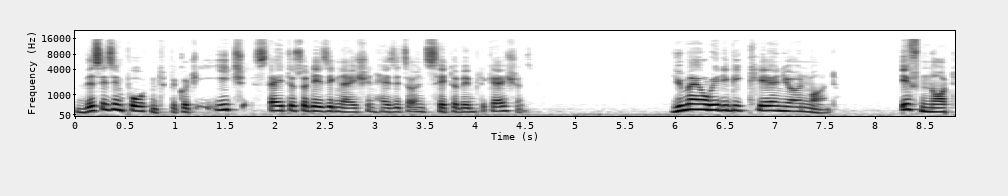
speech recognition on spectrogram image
This is important because each status or designation has its own set of implications. You may already be clear in your own mind. If not,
